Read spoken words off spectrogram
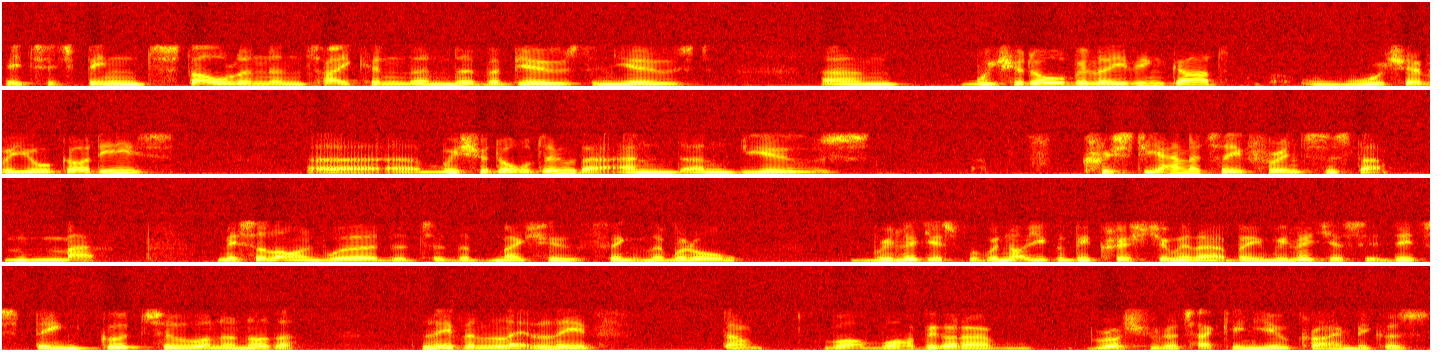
It's it's been stolen and taken and abused and used. Um, we should all believe in God, whichever your God is. Uh, we should all do that and and use Christianity, for instance, that ma- misaligned word that that makes you think that we're all religious, but we're not. You can be Christian without being religious. It, it's being good to one another. Live and let live. Don't. Why, why have we got to have Russia attacking Ukraine because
